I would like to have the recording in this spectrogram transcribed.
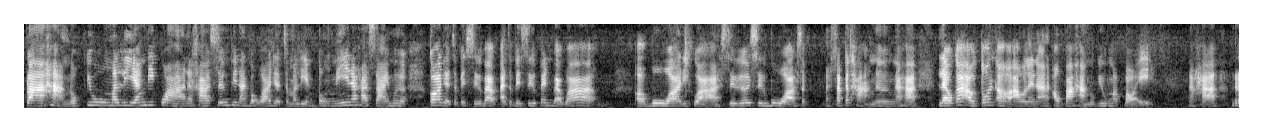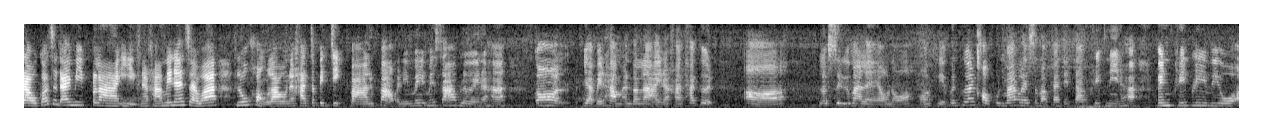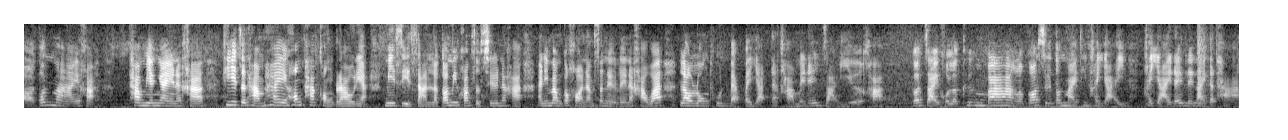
ปลาหางนกยูงมาเลี้ยงดีกว่านะคะ ซึ่งพี่นัทบอกว่าเดี๋ยวจะมาเลี้ยงตรงนี้นะคะ ซ้ายมือก็เดี๋ยวจะไปซื้อแบบอาจจะไปซื้อเป็นแบบว่าบัวดีกว่า ซื้อซื้อบัวสักสักกระถางหนึ่งนะคะ แล้วก็เอาต้นเออเอาอะไรนะ เอาปลาหางนกยูงมาปล่อยนะคะ เราก็จะได้มีปลาอีกนะคะ ไม่แน่ใจว่าลูกของเรานะคะ จะไปจิกปลาหรือเปล่าอันนี้ไม่ไม่ทราบเลยนะคะ ก็ อย่าไปทำอันตรายนะคะ ถ้าเกิดเราซื้อมาแล้วเนาะโอเค เพื่อนๆขอบคุณมากเลยสำหรับการติดตามคลิปนี้นะคะ เป็นคลิปรีวิวต้นไม้ค่ะทำยังไงนะคะ ที่จะทำให้ห้องพักของเราเนี่ยมีสีสันแล้วก็มีความสดชื่นนะคะ อันนี้แม่มก็ขอนำเสนอเลยนะคะ ว่าเราลงทุนแบบประหยัดนะคะ ไม่ได้จ่ายเยอะค่ะ ก็จ่ายคนละครึ่งบ้าง แล้วก็ซื้อต้นไม้ที่ขยายขยายได้หลาย ๆ กระถาง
